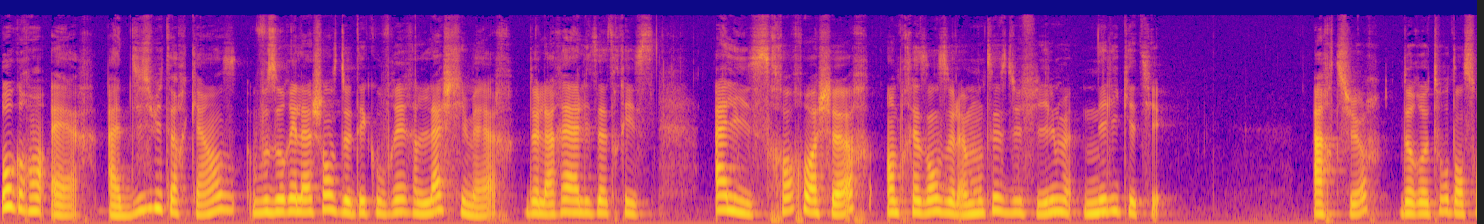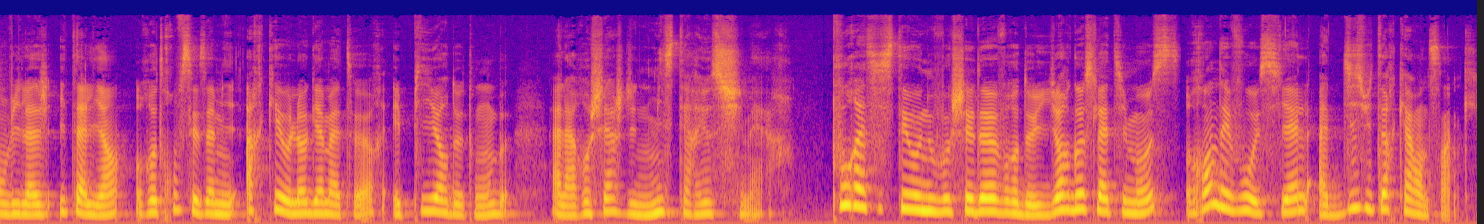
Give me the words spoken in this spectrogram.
Au grand air, à 18h15, vous aurez la chance de découvrir La Chimère de la réalisatrice Alice Rohrwacher en présence de la monteuse du film Nelly Quétier. Arthur, de retour dans son village italien, retrouve ses amis archéologues amateurs et pilleurs de tombes à la recherche d'une mystérieuse chimère. Pour assister au nouveau chef-d'œuvre de Yorgos Latimos, rendez-vous au ciel à 18h45.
